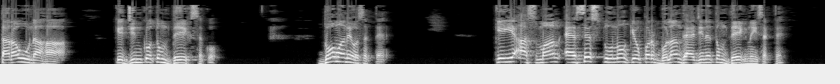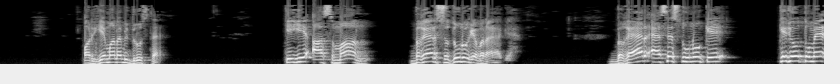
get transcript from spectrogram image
ترونہا، کہ جن کو تم دیکھ سکو۔ دو معنی ہو سکتے ہیں۔ کہ یہ آسمان ایسے ستونوں کے اوپر بلند ہے جنہیں تم دیکھ نہیں سکتے۔ اور یہ معنی بھی درست ہے۔ کہ یہ آسمان بغیر ستونوں کے بنایا گیا ہے۔ بغیر ایسے ستونوں کے کہ جو تمہیں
